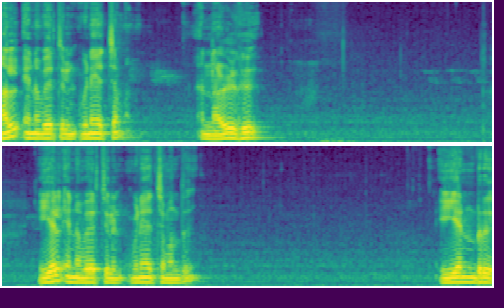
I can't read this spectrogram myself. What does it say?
நல் என்னும் வேர்ச்சலின் வினையச்சம் நல்கு. இயல் என்னும் வேர்ச்சலின் வினையச்சம் வந்து இயன்று.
